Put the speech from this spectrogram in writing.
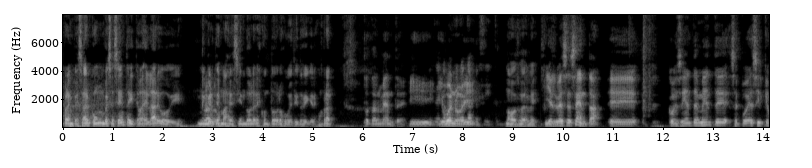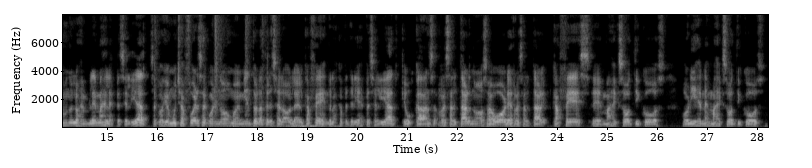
para empezar con un B60 y te vas de largo y no Claro. inviertes más de 100 dólares con todos los juguetitos que quieres comprar. Totalmente. Y, y bueno, y, cafecito. No, eso es de ley. y el B60, eh, coincidentemente, se puede decir que es uno de los emblemas de la especialidad. Se cogió mucha fuerza con el nuevo movimiento de la tercera ola del café, de las cafeterías de especialidad, que buscaban resaltar nuevos sabores, resaltar cafés eh, más exóticos, orígenes más exóticos,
